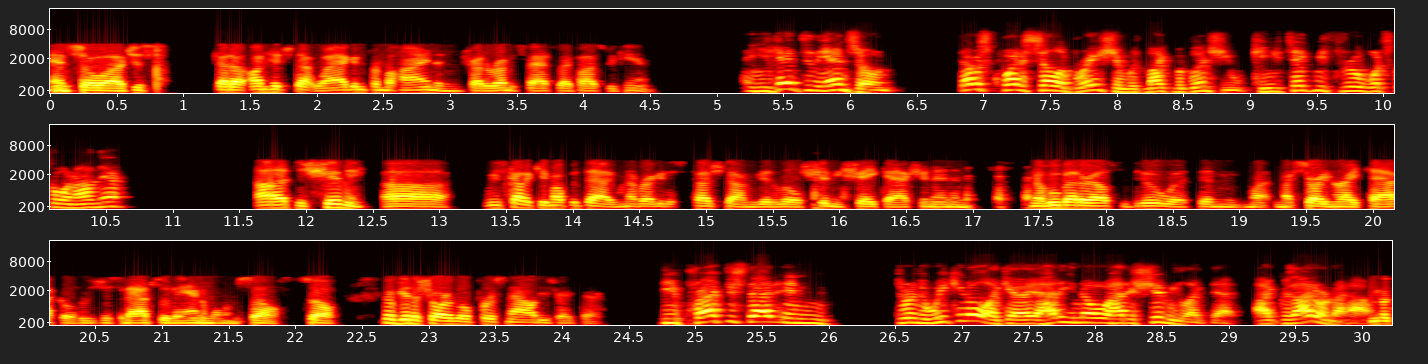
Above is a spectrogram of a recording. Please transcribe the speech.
And so uh, just got to unhitch that wagon from behind and try to run as fast as I possibly can and you get into the end zone. That was quite a celebration with Mike McGlinchey. Can you take me through what's going on there? Uh, that's a shimmy. Uh, we just kind of came up with that. Whenever I get a touchdown, we get a little shimmy shake action in, and you know who better else to do it with than my, my starting right tackle, who's just an absolute animal himself. So you know, get a show our little personalities right there. Do you practice that in during the week at all? Like, uh, how do you know how to shimmy like that? Because I, I, don't know how. You know,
